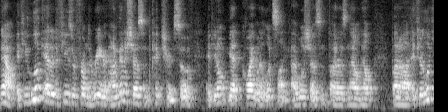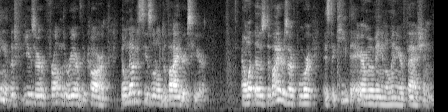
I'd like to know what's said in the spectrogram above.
Now, if you look at a diffuser from the rear, and I'm going to show some pictures, so if, if you don't get quite what it looks like, I will show some photos and that'll help. But uh, if you're looking at the diffuser from the rear of the car, you'll notice these little dividers here. And what those dividers are for is to keep the air moving in a linear fashion.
